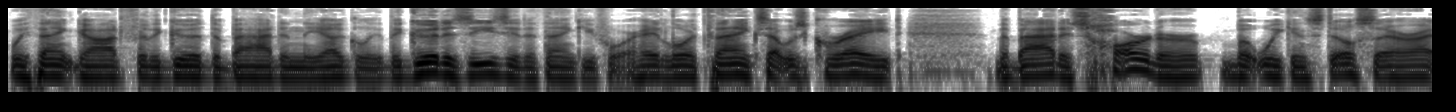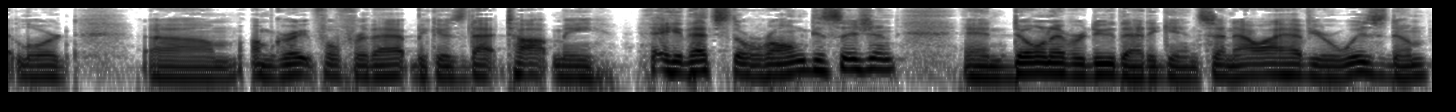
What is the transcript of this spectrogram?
we thank God for the good, the bad, and the ugly. The good is easy to thank you for. Hey, Lord, thanks. That was great. The bad is harder, but we can still say, all right, Lord, um, I'm grateful for that because that taught me, hey, that's the wrong decision and don't ever do that again. So now I have your wisdom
